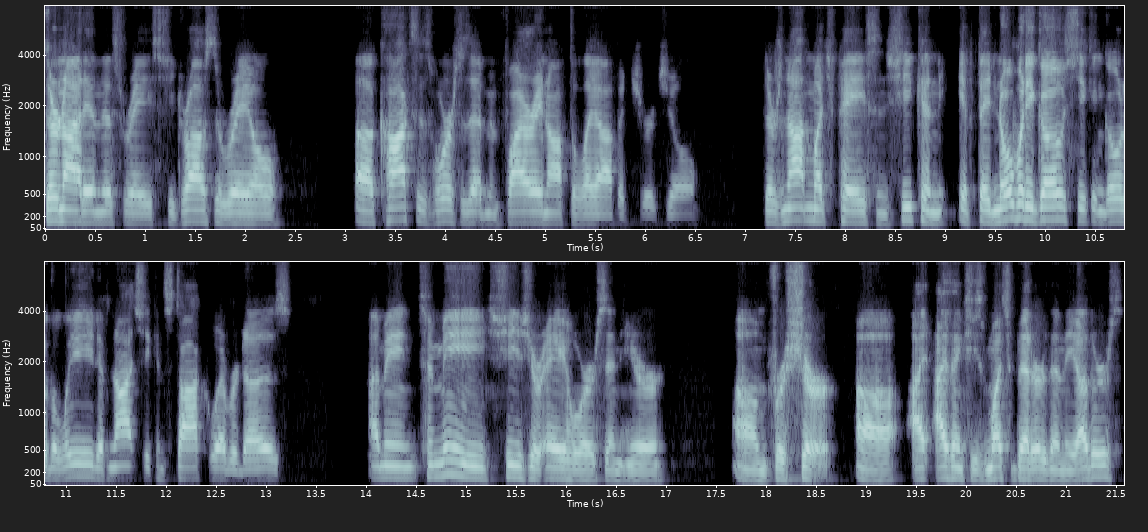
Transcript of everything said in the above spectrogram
They're not in this race. She draws the rail uh, Cox's horses have been firing off the layoff at Churchill. There's not much pace, and she can, if they nobody goes, she can go to the lead. If not, she can stalk whoever does. I mean, to me, she's your A horse in here, um, for sure. Uh, I, I think she's much better than the others.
